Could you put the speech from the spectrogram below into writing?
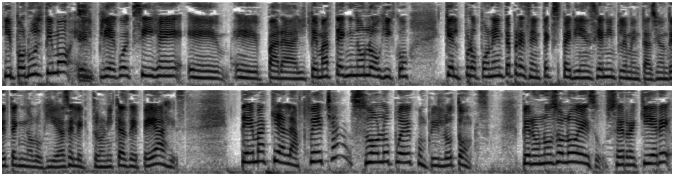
Y por último, el, pliego exige eh, eh, para el tema tecnológico que el proponente presente experiencia en implementación de tecnologías electrónicas de peajes, tema que a la fecha solo puede cumplirlo Tomás. Pero no solo eso, se requiere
